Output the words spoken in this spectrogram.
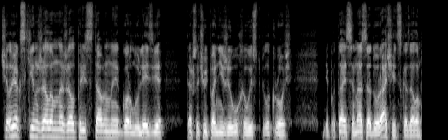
Человек с кинжалом нажал приставленное к горлу лезвие, так что чуть пониже уха выступила кровь. — Не пытайся нас одурачить, — сказал он.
